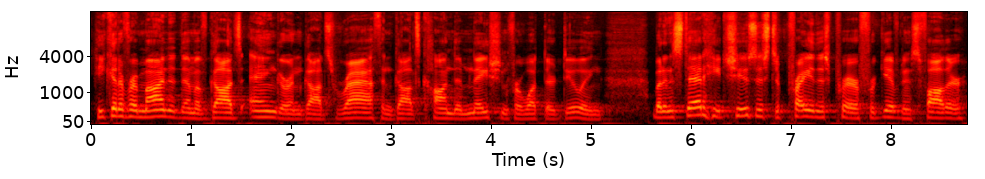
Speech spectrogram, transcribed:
He could have reminded them of God's anger and God's wrath and God's condemnation for what they're doing. But instead, he chooses to pray this prayer of forgiveness Father,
